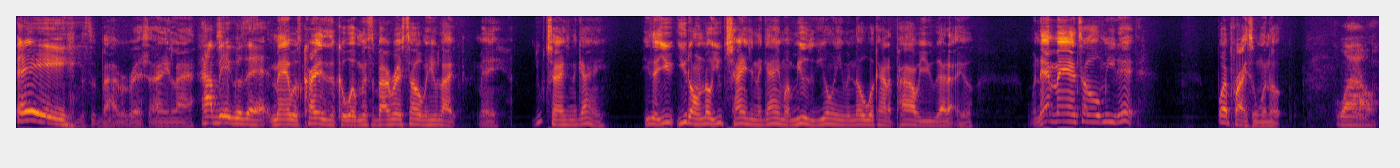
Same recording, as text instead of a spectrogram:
Hey, Mr. Bobby Rush. I ain't lying. how big was that? Man, it was crazy because what Mr. Bobby Rush told me, he was like, "Man, you changing the game." He said, "You you don't know you changing the game of music. You don't even know what kind of power you got out here." When that man told me that, boy, price went up. Wow.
